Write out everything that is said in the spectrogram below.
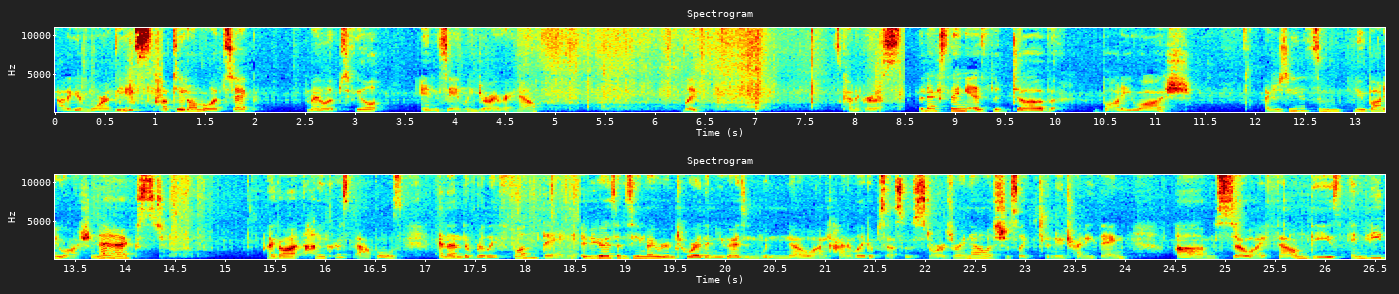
gotta get more of these. Update on the lipstick. My lips feel insanely dry right now. Like, it's kind of gross. The next thing is the Dove body wash. I just needed some new body wash. Next, I got Honeycrisp apples and then the really fun thing, if you guys have seen my room tour then you guys would know I'm kind of like obsessed with stars right now. It's just like the new trendy thing. Um, so I found these in the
